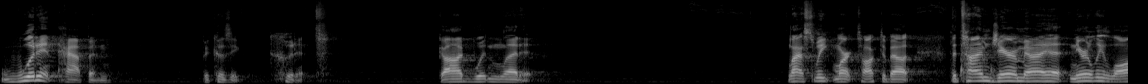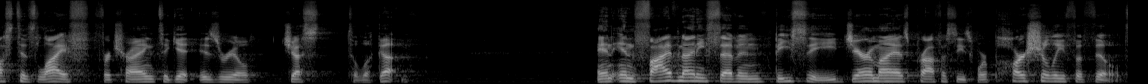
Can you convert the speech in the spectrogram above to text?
wouldn't happen because it couldn't. God wouldn't let it. Last week, Mark talked about the time Jeremiah nearly lost his life for trying to get Israel just to look up. And in 597 BC, Jeremiah's prophecies were partially fulfilled.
